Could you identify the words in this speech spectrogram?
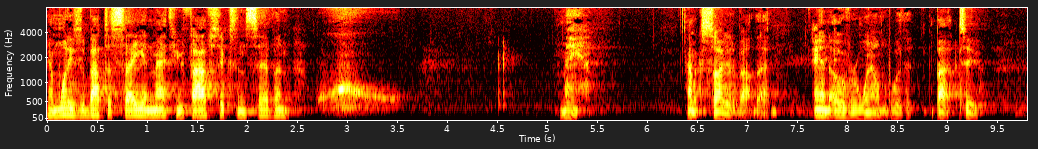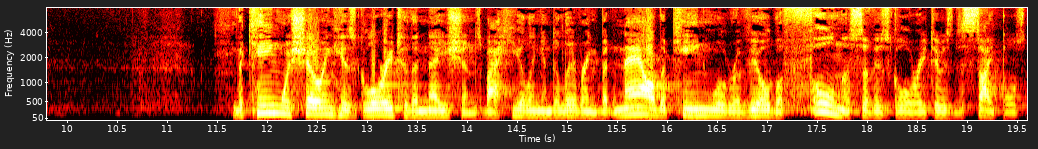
And what he's about to say in Matthew 5, 6, and 7, whew, man, I'm excited about that and overwhelmed with it by too. The king was showing his glory to the nations by healing and delivering, but now the king will reveal the fullness of his glory to his disciples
